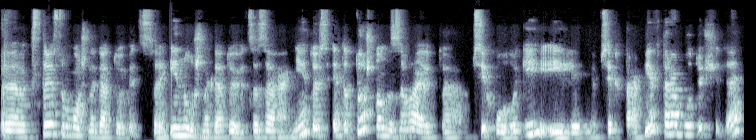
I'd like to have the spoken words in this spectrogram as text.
э, к стрессу можно готовиться и нужно готовиться заранее. То есть это то, что называют э, психологи или психотерапевты работающие, да,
